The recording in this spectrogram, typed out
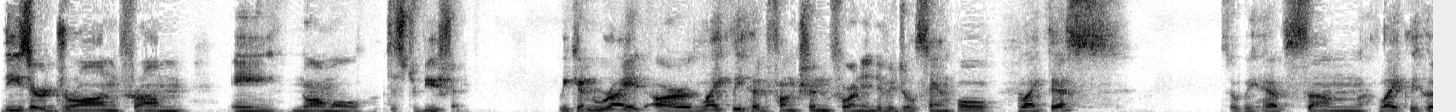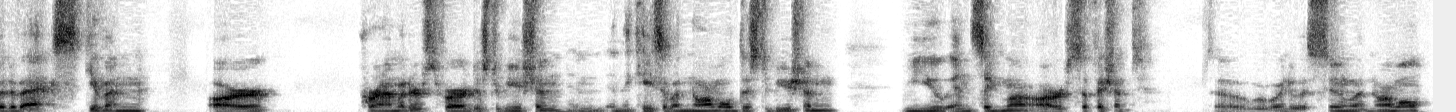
these are drawn from a normal distribution. We can write our likelihood function for an individual sample like this. So we have some likelihood of x given our parameters for our distribution. In, in the case of a normal distribution, mu and sigma are sufficient. So we're going to assume a normal.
